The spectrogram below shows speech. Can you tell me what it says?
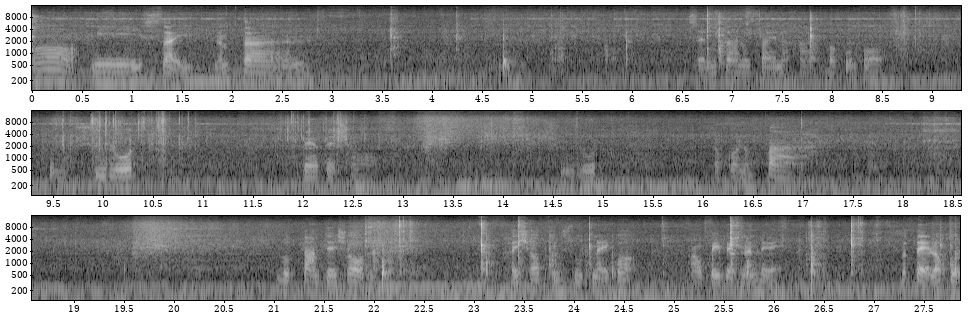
ก็มีใส่น้ำตาล ใส่ น้ำตาลลงไปนะคะ บางคนก็ผงชูรสแล้วแต่ชอบชูรสแล้วก็น้ำปลาลดตามใจชอบนะคะ ใครชอบกินสูตรไหนก็เอาไปแบบนั้นเลยก็แต่ละคน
